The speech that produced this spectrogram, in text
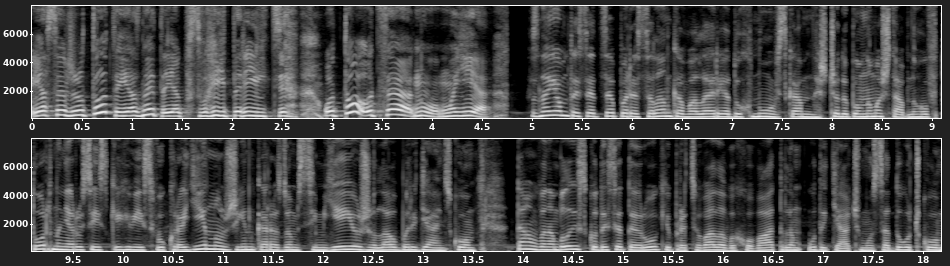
я сиджу тут, і я знаєте, як в своїй тарільці. Ото, оце ну моє. Знайомтеся, це переселенка Валерія Духновська. Щодо повномасштабного вторгнення російських військ в Україну жінка разом з сім'єю жила в Бердянську. Там вона близько 10 років працювала вихователем у дитячому садочку.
